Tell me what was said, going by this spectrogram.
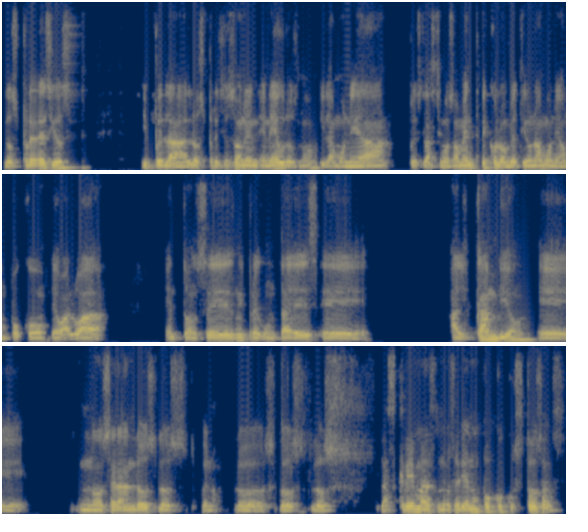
los, precios y pues la, los precios son en, en, euros, ¿no? Y la moneda, pues lastimosamente Colombia tiene una moneda un poco devaluada. Entonces mi pregunta es, eh, al cambio, eh, ¿no serán los, los bueno, los, los, los, las cremas, no serían un poco costosas?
